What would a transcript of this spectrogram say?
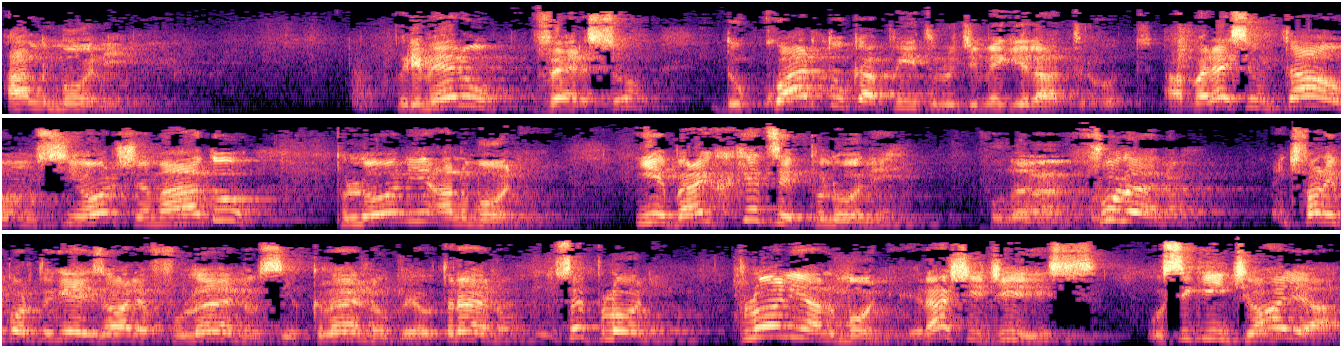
Almoni. Primeiro verso do quarto capítulo de Megillat Ruth, aparece um tal, um senhor chamado Ploni Almoni. Em hebraico, quer dizer Ploni? Fulano. Fulano. A gente fala em português, olha, fulano, ciclano, beltrano, isso é Ploni. Ploni Almoni. Rashi diz o seguinte, olha,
